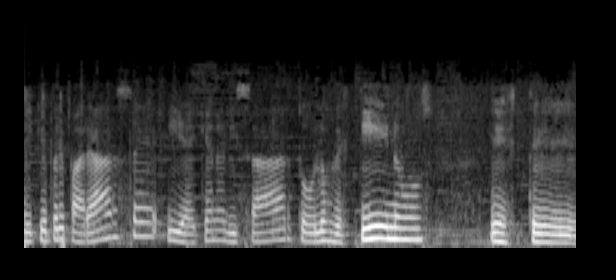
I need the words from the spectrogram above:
hay que prepararse y hay que analizar todos los destinos este,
